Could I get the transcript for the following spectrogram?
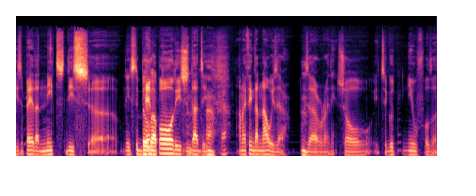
He's a player that needs this uh, Needs to build up. tempo. This that's it, Ah. Yeah. and I think that now he's there. He's there already. So it's a good news for the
